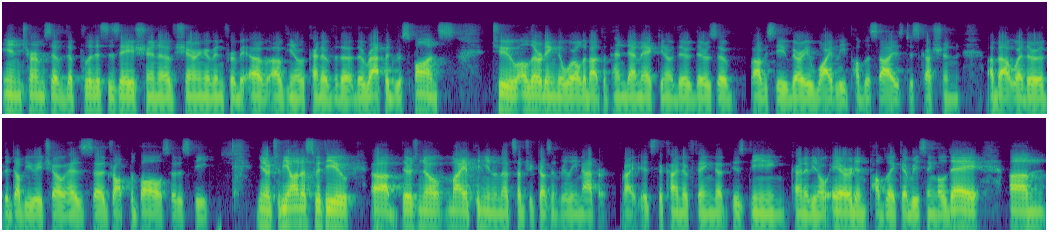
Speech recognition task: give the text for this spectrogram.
in terms of the politicization of sharing of information of, of you know kind of the, the rapid response to alerting the world about the pandemic you know there, there's a obviously very widely publicized discussion about whether the WHO has uh, dropped the ball so to speak you know to be honest with you uh, there's no my opinion on that subject doesn't really matter right it's the kind of thing that is being kind of you know aired in public every single day um,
